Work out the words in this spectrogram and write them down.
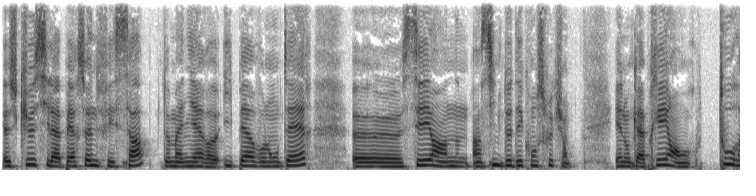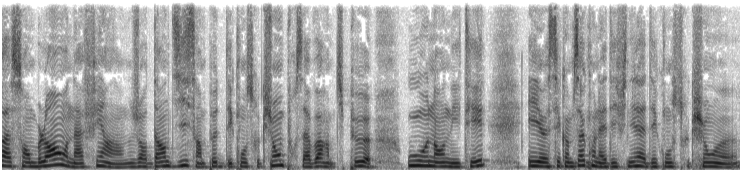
Est-ce que si la personne fait ça de manière euh, hyper volontaire, euh, c'est un, signe de déconstruction? Et donc après, en tout rassemblant, on a fait un genre d'indice un peu de déconstruction pour savoir un petit peu où on en était. Et c'est comme ça qu'on a défini la déconstruction.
